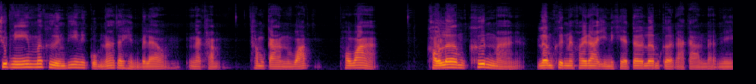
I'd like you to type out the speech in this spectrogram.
ชุดนี้เมื่อคืนพี่ในกลุ่มน่าจะเห็นไปแล้วนะครับทำการวัด เพราะว่าเขาเริ่มขึ้นมาเนี่ยเริ่มขึ้นไม่ค่อยได้อินดิเคเตอร์เริ่มเกิดอาการแบบนี้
